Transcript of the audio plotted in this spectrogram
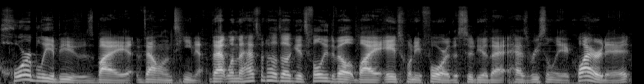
horribly abused by Valentino. That when the Hazbin Hotel gets fully developed by A24, the studio that has recently acquired it,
